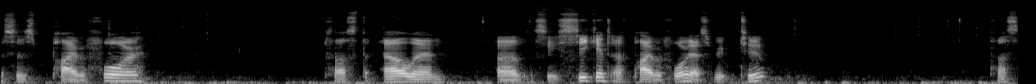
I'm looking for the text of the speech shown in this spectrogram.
This is pi over 4 plus the ln of, let's see, secant of pi over 4, that's root 2, plus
